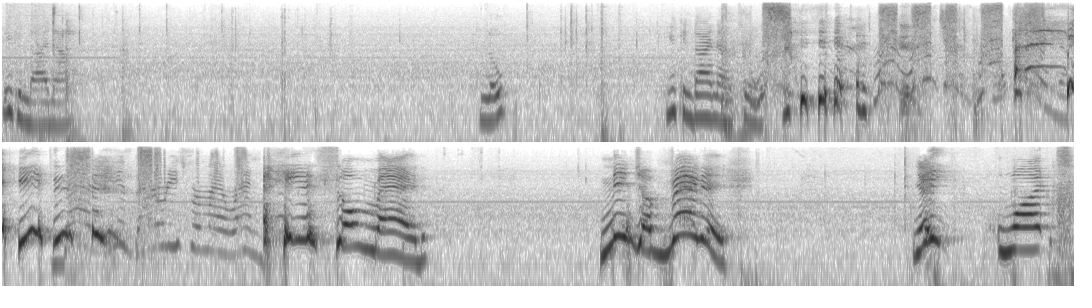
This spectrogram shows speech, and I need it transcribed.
You can die now. Nope. You can die now too. Batteries for my he is so mad. Ninja vanish. Yay. What?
